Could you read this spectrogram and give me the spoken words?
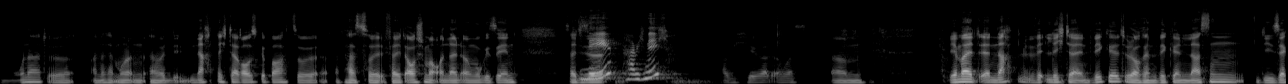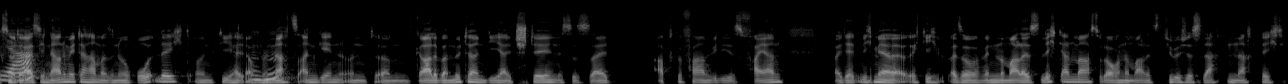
einem Monat, äh, anderthalb Monaten, aber die Nachtlichter rausgebracht. So, äh, hast du vielleicht auch schon mal online irgendwo gesehen. Seit dieser, Nee, habe ich nicht. habe ich hier gerade irgendwas? Ähm, wir haben halt äh, Nachtlichter entwickelt oder auch entwickeln lassen, die 630 Nanometer haben, also nur Rotlicht und die halt auch nur Mhm. nachts angehen. Und ähm, gerade bei Müttern, die halt stillen, ist es halt abgefahren, wie die das feiern, weil die halt nicht mehr richtig, also wenn du normales Licht anmachst oder auch ein normales typisches Nachtlicht,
